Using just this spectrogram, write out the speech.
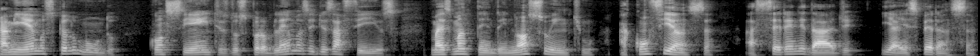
Caminhemos pelo mundo, conscientes dos problemas e desafios, mas mantendo em nosso íntimo a confiança, a serenidade e a esperança.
